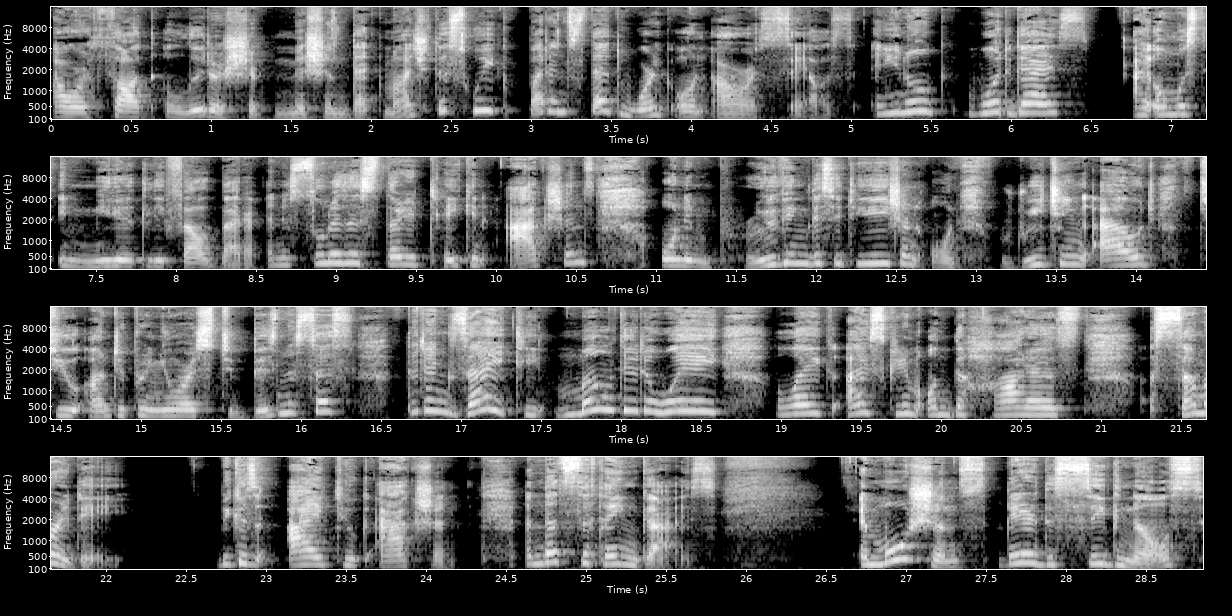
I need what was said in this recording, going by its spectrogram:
our thought leadership mission that much this week but instead work on our sales. And you know what guys I almost immediately felt better. And as soon as I started taking actions on improving the situation, on reaching out to entrepreneurs, to businesses, that anxiety melted away like ice cream on the hottest summer day. Because I took action. And that's the thing, guys. Emotions, they're the signals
